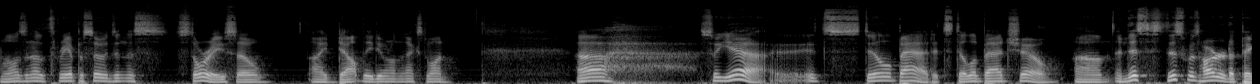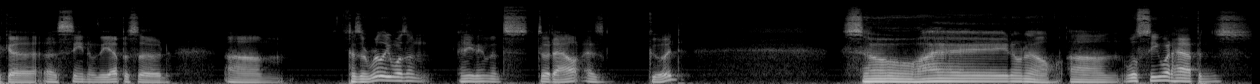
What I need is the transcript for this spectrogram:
well, there's another three episodes in this story, so I doubt they do it on the next one. Uh, so yeah, it's still bad. It's still a bad show. Um, and this this was harder to pick a, a scene of the episode, um, because there really wasn't anything that stood out as good. So I don't know. Um, we'll see what happens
